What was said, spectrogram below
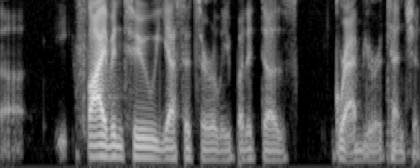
uh, five and two. Yes, it's early, but it does grab your attention.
